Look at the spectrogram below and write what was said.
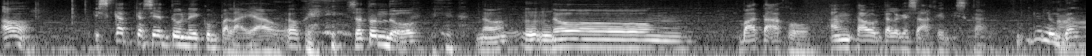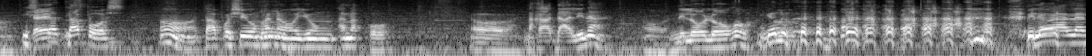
Oh, Scott kasi ang tunay kong palayaw. Okay. Sa Tondo, no? Mm-mm. Nung bata ako, ang tawag talaga sa akin Scott. Ganun ba? Scott, Kaya tapos, oh, tapos yung ano, yung anak ko, oh, nakadali na. Oh, nilolo ko. Ganun. pinangalan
